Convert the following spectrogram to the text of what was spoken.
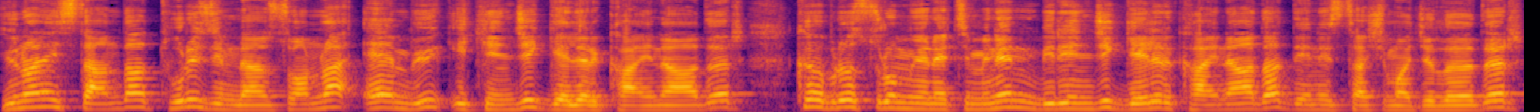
Yunanistan'da turizmden sonra en büyük ikinci gelir kaynağıdır. Kıbrıs Rum yönetiminin birinci gelir kaynağı da deniz taşımacılığıdır.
